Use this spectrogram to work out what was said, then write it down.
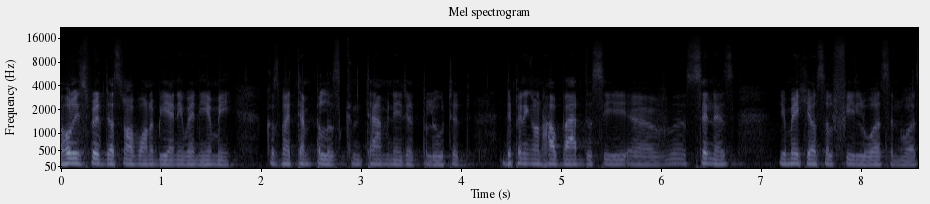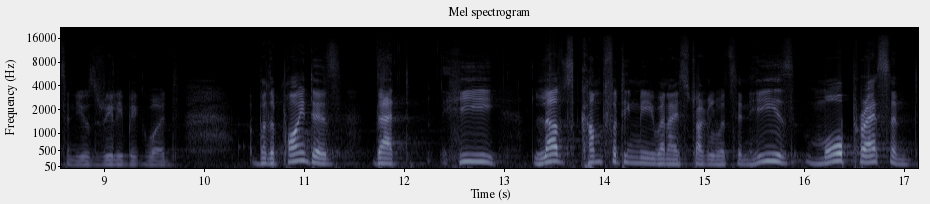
the Holy Spirit does not want to be anywhere near me because my temple is contaminated, polluted. Depending on how bad the uh, sin is, you make yourself feel worse and worse and use really big words. But the point is that He loves comforting me when I struggle with sin. He is more present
